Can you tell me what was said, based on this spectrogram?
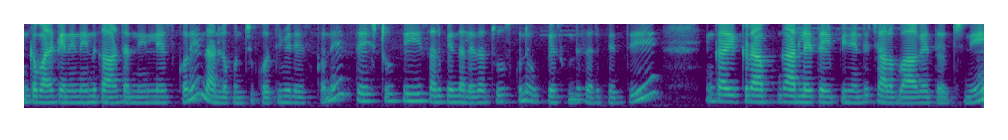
ఇంకా మనకి ఎన్ని నీళ్ళు కావాలంటే నీళ్ళు వేసుకొని దాంట్లో కొంచెం కొత్తిమీర వేసుకొని టేస్ట్కి సరిపోయిందా లేదా చూసుకొని ఉప్పు వేసుకుంటే సరిపోద్ది. ఇంకా ఇక్కడ గారెలు అయితే అయిపోయినాయండి. చాలా బాగా అయితే వచ్చినాయి.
